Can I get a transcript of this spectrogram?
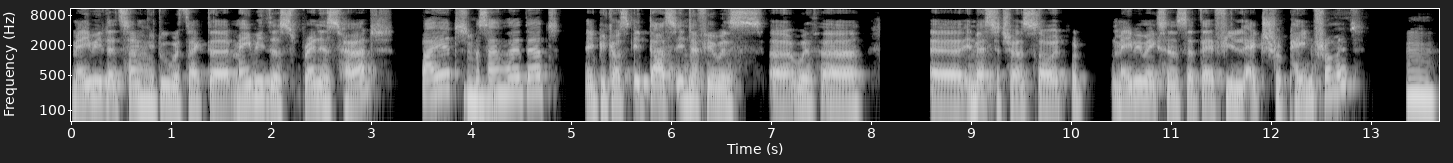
maybe that's something to do with like the, maybe the spren is hurt by it mm-hmm. or something like that. Like, because it does interfere with, uh, with, uh, uh, investitures. So it would maybe make sense that they feel actual pain from it. Mm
